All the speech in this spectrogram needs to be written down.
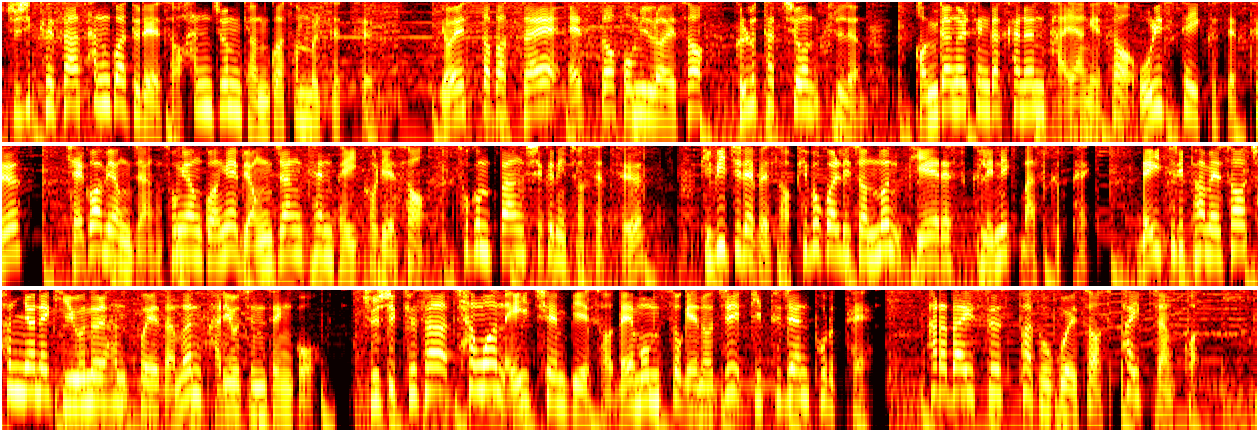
주식회사 산과들에서 한줌 견과 선물 세트 여에스더 박사의 에스더 포뮬러에서 글루타치온 필름 건강을 생각하는 다양에서 오리 스테이크 세트 제과 명장 송영광의 명장 텐 베이커리에서 소금빵 시그니처 세트 비비지랩에서 피부관리 전문 DLS 클리닉 마스크팩 네이트리팜에서 천년의 기운을 한 포에 담은 발효 진생고 주식회사 창원 H&B에서 내 몸속 에너지 비트젠 포르테 파라다이스 스파 도고에서 스파 입장권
